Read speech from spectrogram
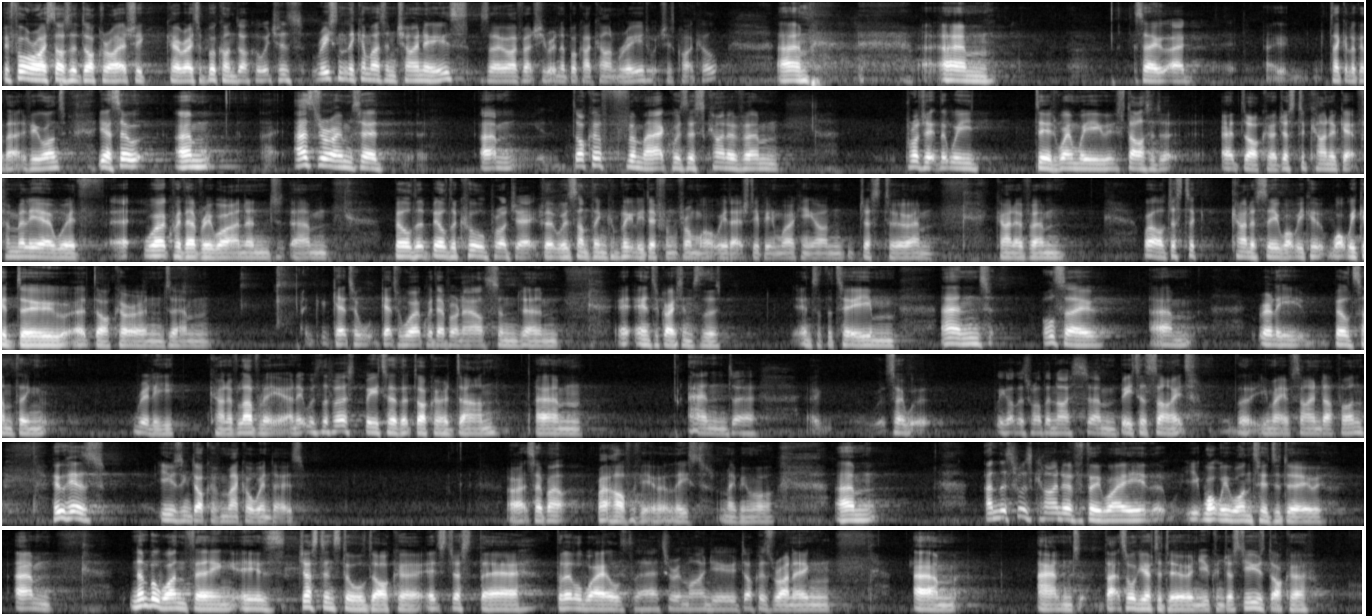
before I started Docker, I actually co-wrote a book on Docker, which has recently come out in Chinese. So I've actually written a book I can't read, which is quite cool. Um, um, so uh, uh, take a look at that if you want. Yeah, so um, as Jerome said, um, Docker for Mac was this kind of um, project that we did when we started at, Docker, just to kind of get familiar with, uh, work with everyone and um, build, a, build a cool project that was something completely different from what we'd actually been working on, just to um, kind of, um, well, just to kind of see what we could, what we could do at Docker and um, get, to, get to work with everyone else and um, integrate into the, into the team. And also um, really build something really kind of lovely. And it was the first beta that Docker had done. Um, and uh, so we got this rather nice um, beta site that you may have signed up on. Who here's using Docker for Mac or Windows? All right, so about, about half of you at least, maybe more. Um, and this was kind of the way, that, what we wanted to do. Um, number one thing is just install Docker. It's just there, the little whale's there to remind you Docker's running, um, and that's all you have to do, and you can just use Docker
